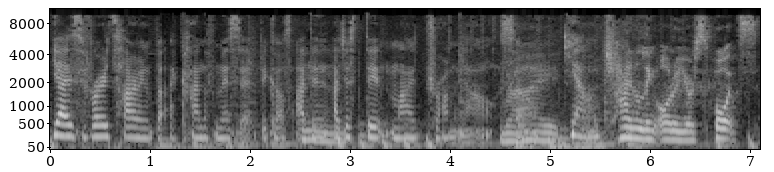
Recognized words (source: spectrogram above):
Yeah, it's very tiring, but I kind of miss it because I didn't. I just did my drama now. So, Right. yeah, Channeling all of your sports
